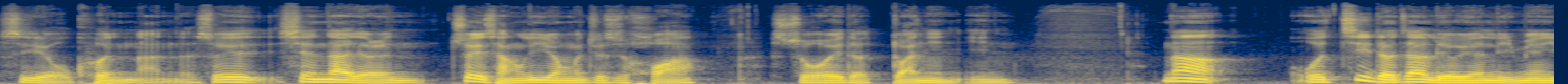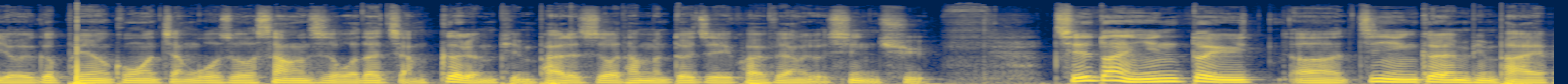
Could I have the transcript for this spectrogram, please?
是有困难的。所以现在的人最常利用的就是滑所谓的短影音。那我记得在留言里面有一个朋友跟我讲过，说上一次我在讲个人品牌的时候，他们对这一块非常有兴趣。其实短影音对于呃经营个人品牌，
